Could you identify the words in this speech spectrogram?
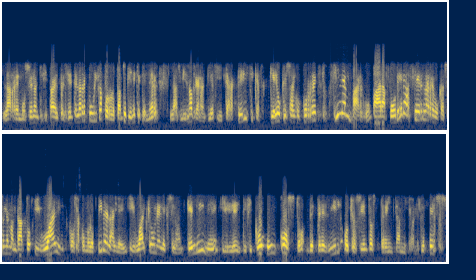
la remoción anticipada del presidente de la República, por lo tanto tiene que tener las mismas garantías y características. Creo que es algo correcto. Sin embargo, para poder hacer la revocación de mandato igual, cosa como lo pide la ley, igual que una elección, el INE identificó un costo de 3.830 millones de pesos.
